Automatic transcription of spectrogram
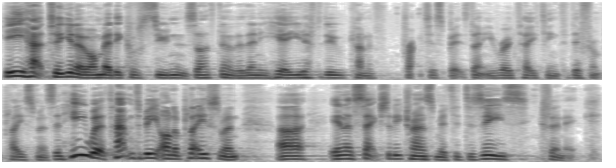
He had to, you know, on medical students, I don't know if there's any here, you have to do kind of practice bits, don't you, rotating to different placements. And he was, happened to be on a placement uh, in a sexually transmitted disease clinic.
